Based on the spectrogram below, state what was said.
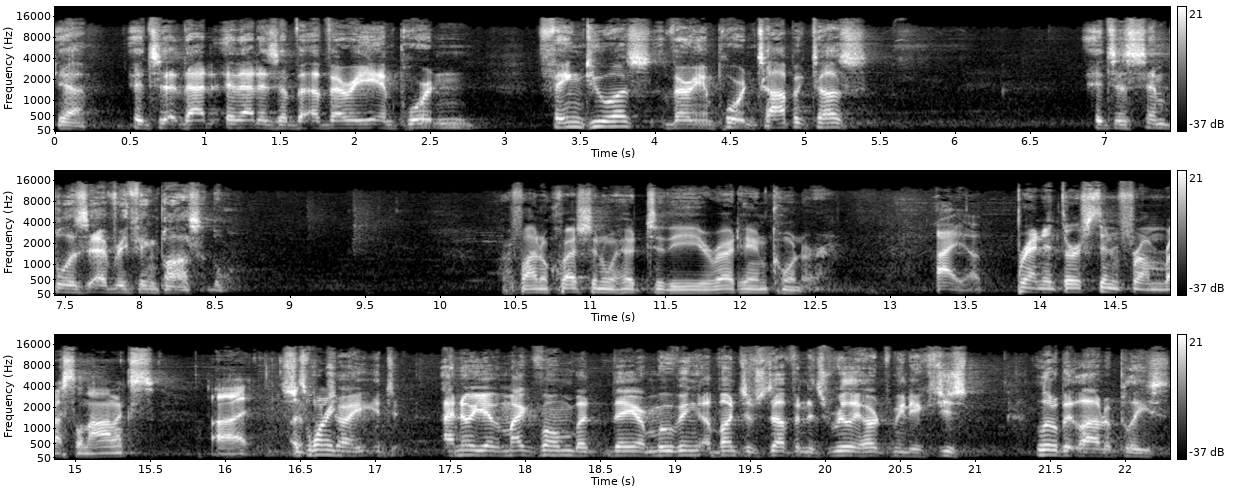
Yeah, it's a, that that is a, a very important thing to us, a very important topic to us. It's as simple as everything possible. Our final question We'll head to the right hand corner. Hi, uh, Brandon Thurston from WrestleNomics. Uh, I was wondering. Sorry, I know you have a microphone, but they are moving a bunch of stuff, and it's really hard for me to just a little bit louder, please.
